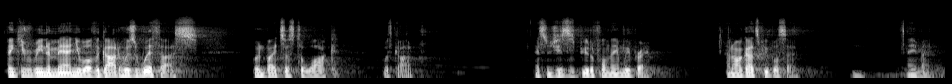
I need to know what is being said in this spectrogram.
Thank you for being Emmanuel, the God who is with us, who invites us to walk with God. It's in Jesus' beautiful name we pray. And all God's people said, Amen.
